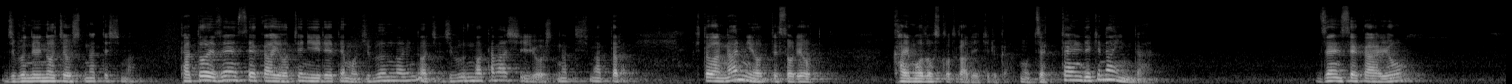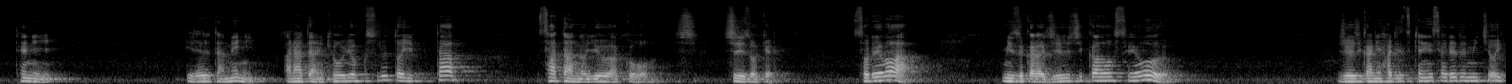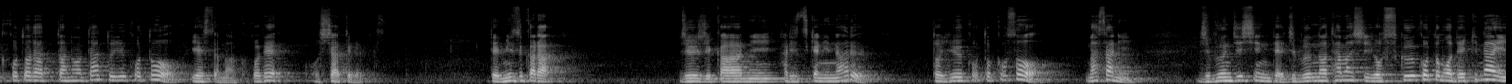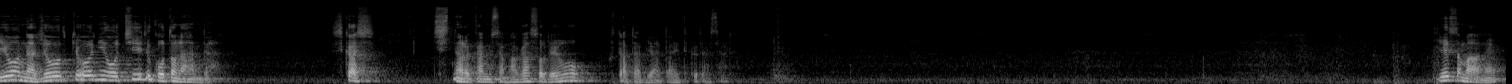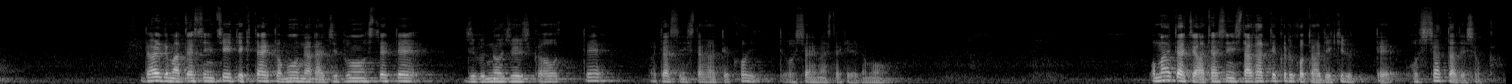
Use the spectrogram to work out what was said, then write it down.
自分の命を失ってしまう。たとえ全世界を手に入れても自分の命自分の魂を失ってしまったら人は何によってそれを買い戻すことができるか。もう絶対にできないんだ。全世界を手に入れるためにあなたに協力するといったサタンの誘惑を退けるそれは自ら十字架を背負う十字架に貼り付けにされる道を行くことだったのだということをイエス様はここでおっしゃってるんです。で自ら十字架に貼り付けになるということこそまさに自分自身で自分の魂を救うこともできないような状況に陥ることなんだ。しかし父なる神様がそれを再び与えてくださる。イエス様はね誰でも私についていきたいと思うなら自分を捨てて自分の十字架を追って私に従ってこいっておっしゃいましたけれどもお前たちは私に従ってくることができるっておっしゃったでしょうか？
